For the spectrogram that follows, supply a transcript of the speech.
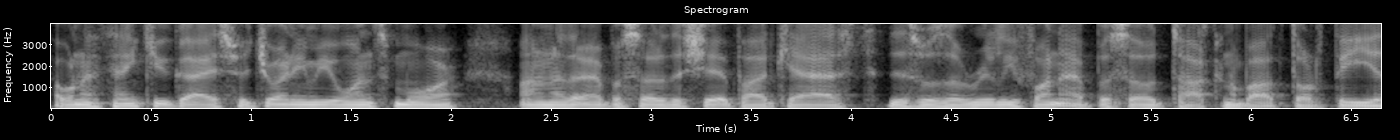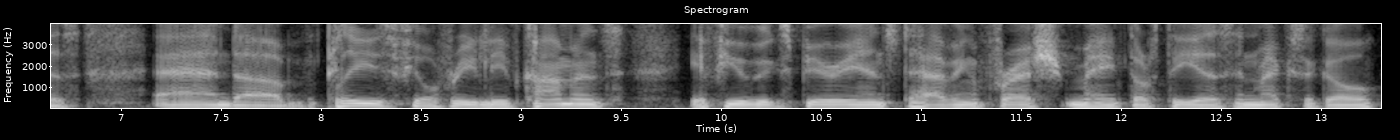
I want to thank you guys for joining me once more on another episode of the Shit Podcast. This was a really fun episode talking about tortillas. And uh, please feel free to leave comments if you've experienced having fresh made tortillas in Mexico.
